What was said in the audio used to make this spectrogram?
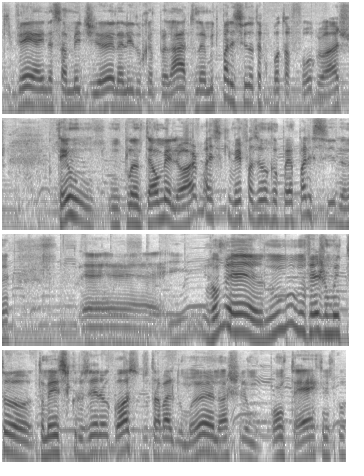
que vem aí nessa mediana ali do campeonato, né? Muito parecido até com o Botafogo, eu acho. Tem um, um plantel melhor, mas que vem fazendo uma campanha parecida, né? É, e vamos ver, eu não, não, vejo muito também esse Cruzeiro. Eu gosto do trabalho do Mano, acho ele um bom técnico,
